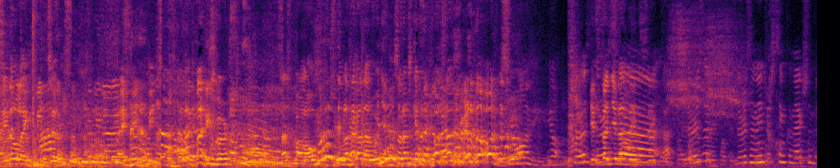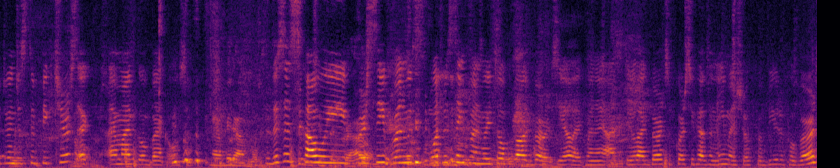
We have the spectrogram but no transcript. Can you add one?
I don't like pigeons. I hate pigeons, but I like birds. Las palomas de Plaza Cataluña son las que me pasan, perdón. There is, Que there están is, llenas de insectos. there is a there is an interesting connection between just two pictures. I, I might go back also. So this is how we perceive when we what we think when we talk about birds. Yeah, like when I ask, do you like birds? Of course, you have an image of a beautiful bird.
